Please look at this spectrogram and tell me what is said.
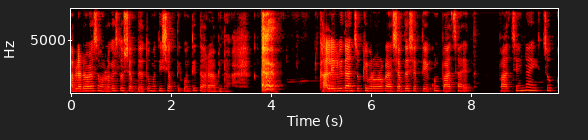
आपल्या डोळ्यासमोर लगेच तो शब्द येतो मग ती शक्ती कोणती? तर अभिधा. खालील विधान चुकीबरोबर काय? शब्दशक्ती एकूण पाच आहेत. पाच आहे? नाही चूक.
